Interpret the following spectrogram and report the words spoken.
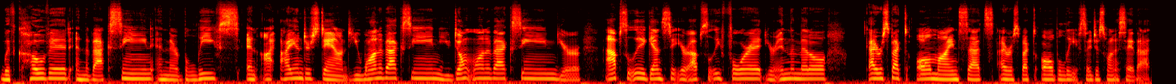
with COVID and the vaccine and their beliefs. And I, I understand you want a vaccine, you don't want a vaccine, you're absolutely against it, you're absolutely for it, you're in the middle. I respect all mindsets. I respect all beliefs. I just want to say that.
